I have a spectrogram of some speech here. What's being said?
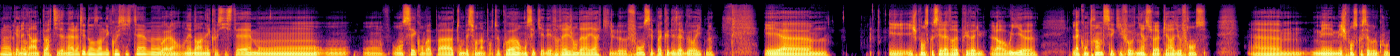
Ouais, de manière un peu artisanale. T'es dans un écosystème. euh, Voilà, on est dans un écosystème, on, on, on, on sait qu'on va pas tomber sur n'importe quoi, on sait qu'il y a des vrais gens derrière qui le font, c'est pas que des algorithmes. Et, euh, et, et je pense que c'est la vraie plus-value. Alors oui, euh, la contrainte, c'est qu'il faut venir sur l'appli Radio France, mais, mais je pense que ça vaut le coup.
